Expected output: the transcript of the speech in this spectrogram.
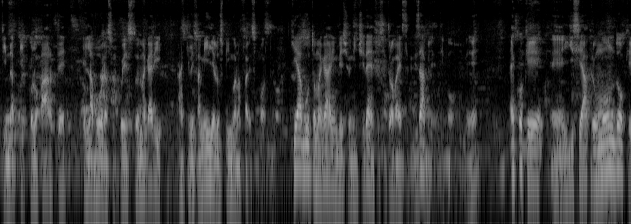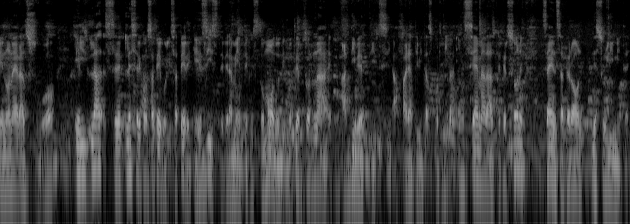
fin da piccolo parte e lavora su questo e magari anche le famiglie lo spingono a fare sport. Chi ha avuto magari invece un incidente si trova a essere disabile, tipo me, ecco che eh, gli si apre un mondo che non era il suo e l'essere consapevoli, sapere che esiste veramente questo modo di poter tornare a divertirsi, a fare attività sportiva insieme ad altre persone senza però nessun limite,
